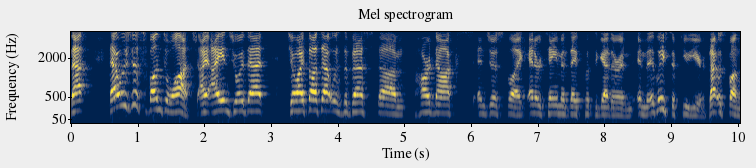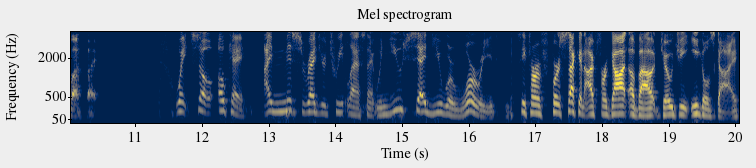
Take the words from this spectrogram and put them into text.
That that was just fun to watch. I, I enjoyed that. Joe, I thought that was the best um, hard knocks and just like entertainment they put together in, in at least a few years. That was fun last night. Wait, so okay, I misread your tweet last night when you said you were worried. See, for for a second, I forgot about Joe G. Eagles guy,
